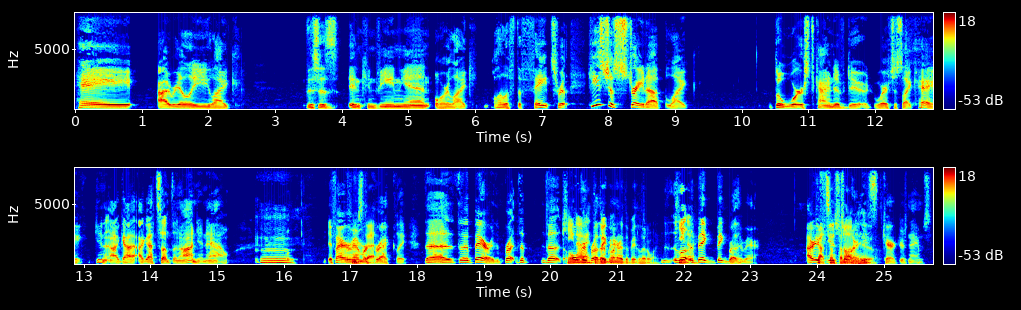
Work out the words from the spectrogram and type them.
hey i really like this is inconvenient or like well if the fates really he's just straight up like the worst kind of dude where it's just like hey you know i got i got something on you now Mm. if i remember correctly the the bear the bro- the the Kenai, older the brother big one or the big, little one? the, Kenai. the big big brother bear i refuse to learn who? these characters names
